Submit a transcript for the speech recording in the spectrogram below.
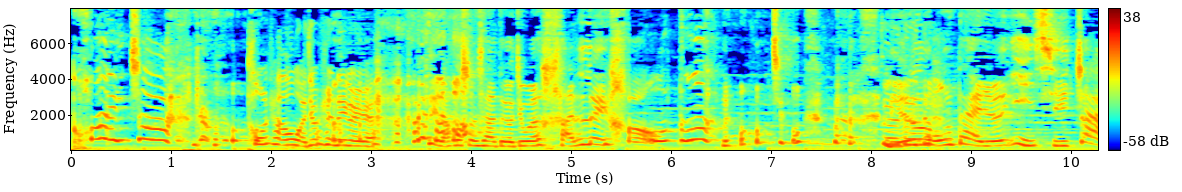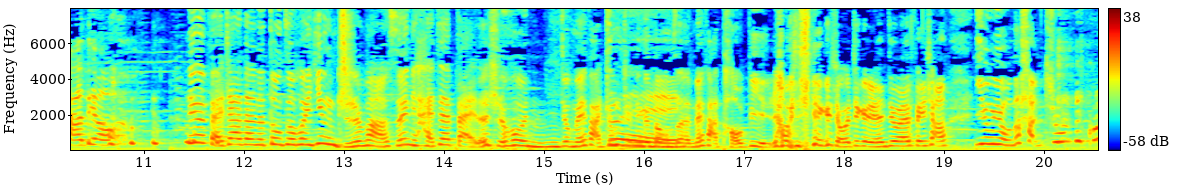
快炸！” 然后通常我就是那个人，对，然后剩下的队友就会含泪好的，然后就连龙带人一起炸掉。因为摆炸弹的动作会硬直嘛，所以你还在摆的时候，你你就没法终止那个动作，没法逃避。然后这个时候，这个人就会非常英勇的喊出“快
